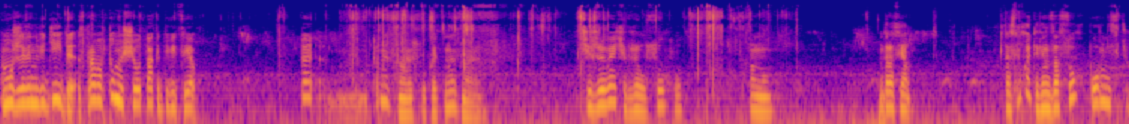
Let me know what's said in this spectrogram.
Може він відійде. Справа в тому, що отак, дивіться, я. Та, та не знаю, слухайте, не знаю. Чи живе, чи вже усохло. А ну. Зараз я. Та слухайте, він засох повністю.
